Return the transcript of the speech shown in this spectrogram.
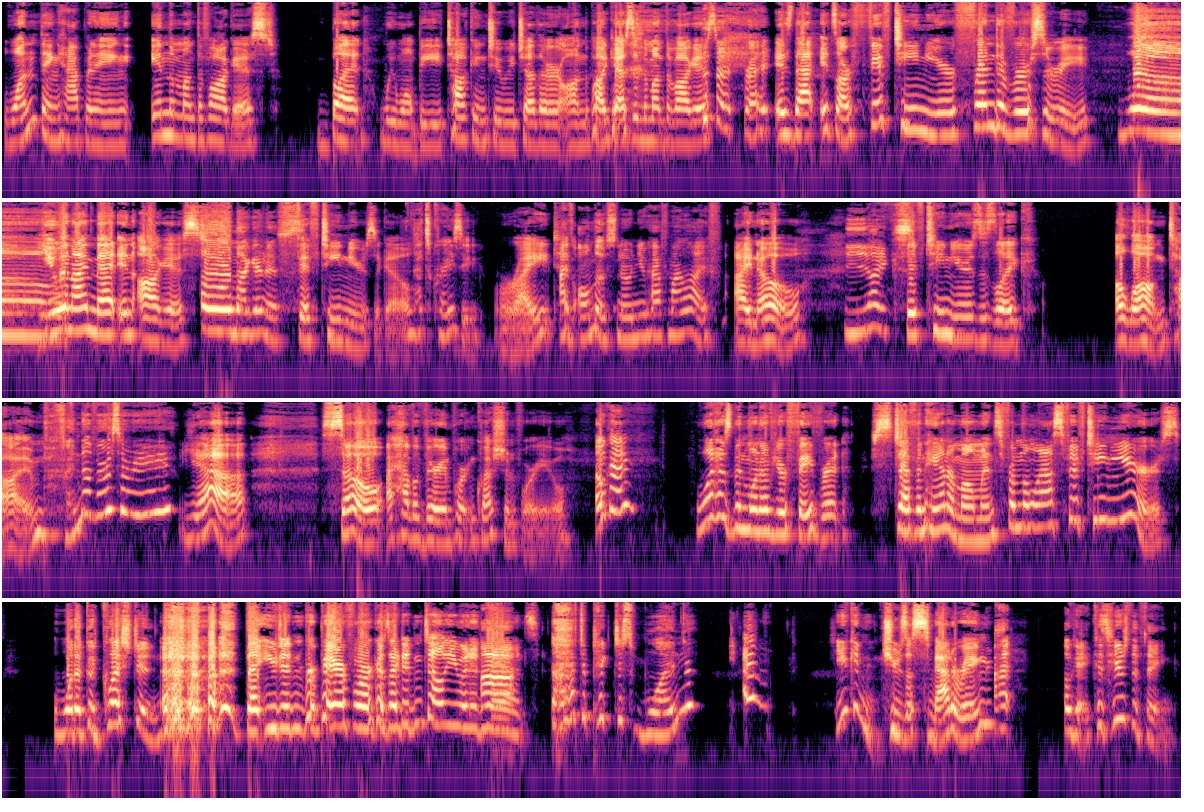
One thing happening in the month of August, but we won't be talking to each other on the podcast in the month of August, right. is that it's our 15 year friend anniversary. Whoa. You and I met in August Oh my goodness. 15 years ago, That's crazy. right? I've almost known you half my life. I know. Yikes. 15 years is like a long time. Friend anniversary. Yeah. So, I have a very important question for you. Okay. What has been one of your favorite Steph and Hannah moments from the last 15 years? What a good question. that you didn't prepare for because I didn't tell you in uh, advance. I have to pick just one? Um, you can choose a smattering. Okay, because here's the thing.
